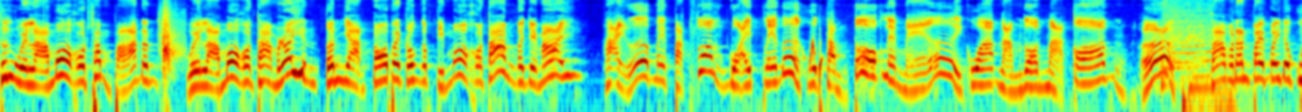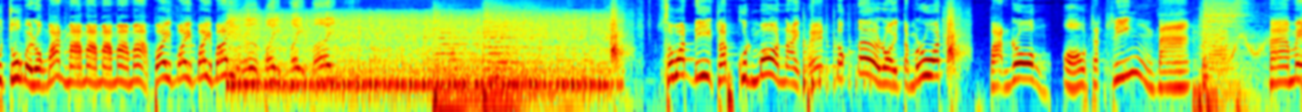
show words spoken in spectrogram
ถึงเวลาหมอเขาสัมผานั้นเวลาหมอเขาทำไรนั่นเติ้นอยากต่อไปตรงกับที่หมอเขาทำก็ใช่ไหมให้เออไม่ปักซ่อนกวยเปลเดอร์กูทำโต๊กเลยแหม่เอ้ยกูอาบน้ำร้อนมาก่อน เออ ถ้าวันนั้นไปไปเดี๋ยวกูจูงไปโรงพยาบาลมามามามามาไปไปไปไปเออไปไปไปสวัสดีครับคุณหมอนายแพทย์ด็อกเตอร์รอยตำรวจ ป่านโรงออกจากซิงตาถ้าไม่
